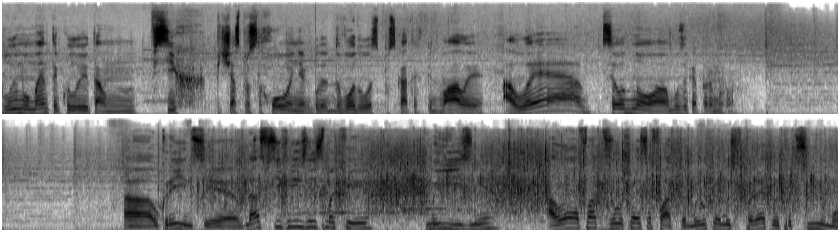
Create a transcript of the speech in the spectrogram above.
були моменти, коли там всіх під час прослуховування доводилось спускати в підвали, але все одно музика перемогла. А, українці, в нас всіх різні смаки, ми різні, але факт залишається фактом. Ми рухаємось вперед, ми працюємо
